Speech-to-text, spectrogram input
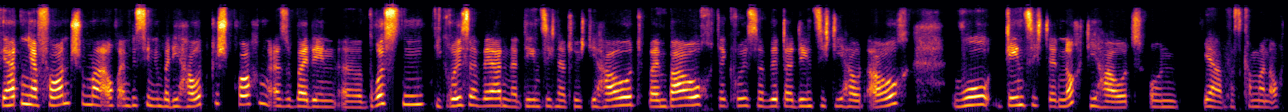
Wir hatten ja vorhin schon mal auch ein bisschen über die Haut gesprochen. Also bei den äh, Brüsten, die größer werden, da dehnt sich natürlich die Haut. Beim Bauch, der größer wird, da dehnt sich die Haut auch. Wo dehnt sich denn noch die Haut? Und ja, was kann man auch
